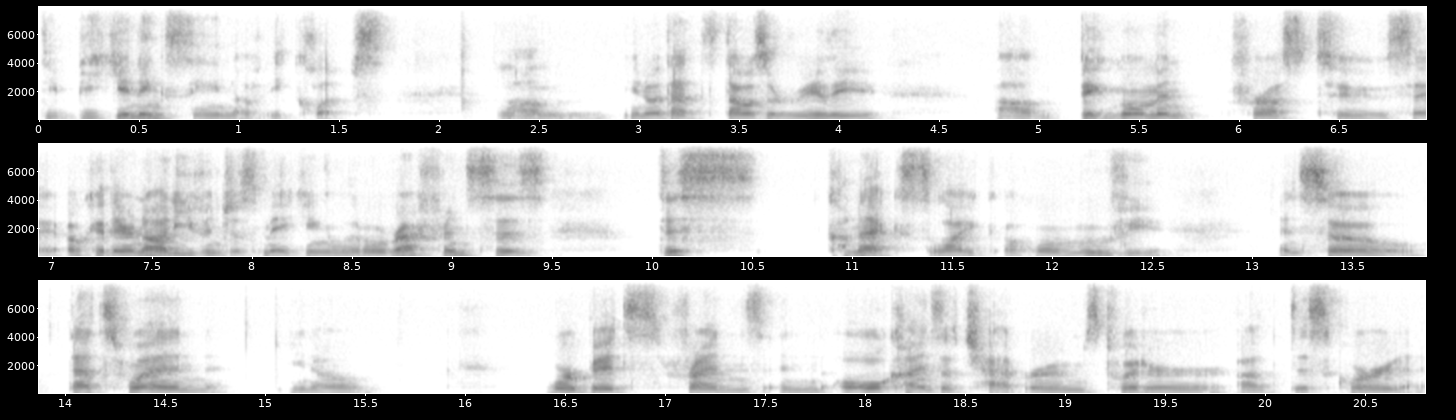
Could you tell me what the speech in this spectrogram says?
the beginning scene of eclipse. Um, Mhm. you know that's that was a really um, big moment for us to say okay they're not even just making little references. This connects like a whole movie. And so that's when you know Orbit's friends in all kinds of chat rooms, Twitter, uh, Discord,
